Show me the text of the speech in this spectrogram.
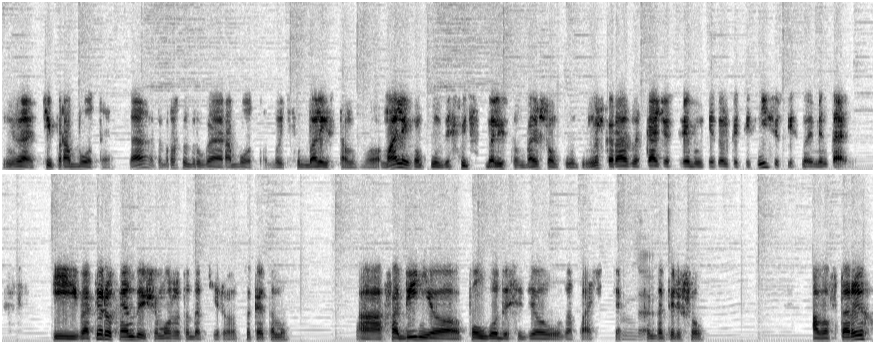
не знаю, тип работы, да, это просто другая работа. Быть футболистом в маленьком клубе, быть футболистом в большом клубе. Немножко разных качеств требует не только технических, но и ментальных. И, во-первых, Энда еще может адаптироваться к этому. А Фабиньо полгода сидел в запасике, да. когда перешел. А во-вторых,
